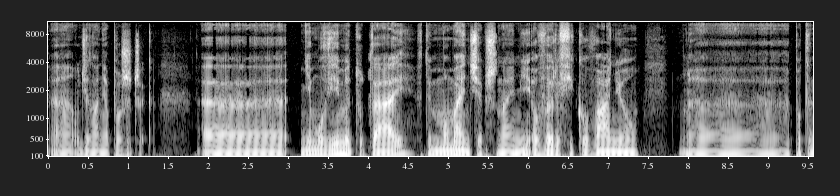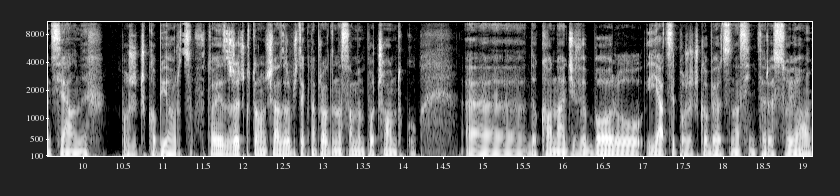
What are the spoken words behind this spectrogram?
e, udzielania pożyczek. E, nie mówimy tutaj, w tym momencie przynajmniej, o weryfikowaniu e, potencjalnych pożyczkobiorców. To jest rzecz, którą trzeba zrobić tak naprawdę na samym początku. E, dokonać wyboru, jacy pożyczkobiorcy nas interesują.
